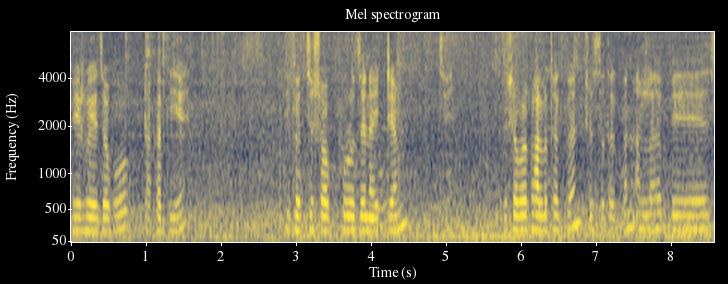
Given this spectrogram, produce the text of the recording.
বের হয়ে যাব টাকা দিয়ে। ঠিক হচ্ছে সব ফ্রোজেন আইটেম তো সবাই ভালো থাকবেন, সুস্থ থাকবেন, আল্লাহ হাফেজ।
